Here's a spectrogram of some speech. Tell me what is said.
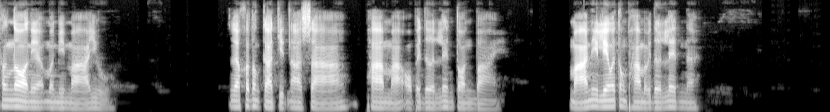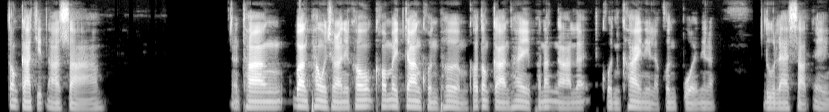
ข้างนอกเนี่ยมันมีหมาอยู่ แล้วเขาต้องการจิตอาสาพาหมาออกไปเดินเล่นตอนบ่าย หมานี่เลี้ยงไว้ต้องพามาไปเดินเล่นนะ ต้องการจิตอาสา ทางบ้านพักคนชรานี่เขาเขาไม่จ้างคนเพิ่ม เขาต้องการให้พนักงานและคนไข้นี่แหละ คนป่วยนี่แหละดูแลสัตว์เอง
